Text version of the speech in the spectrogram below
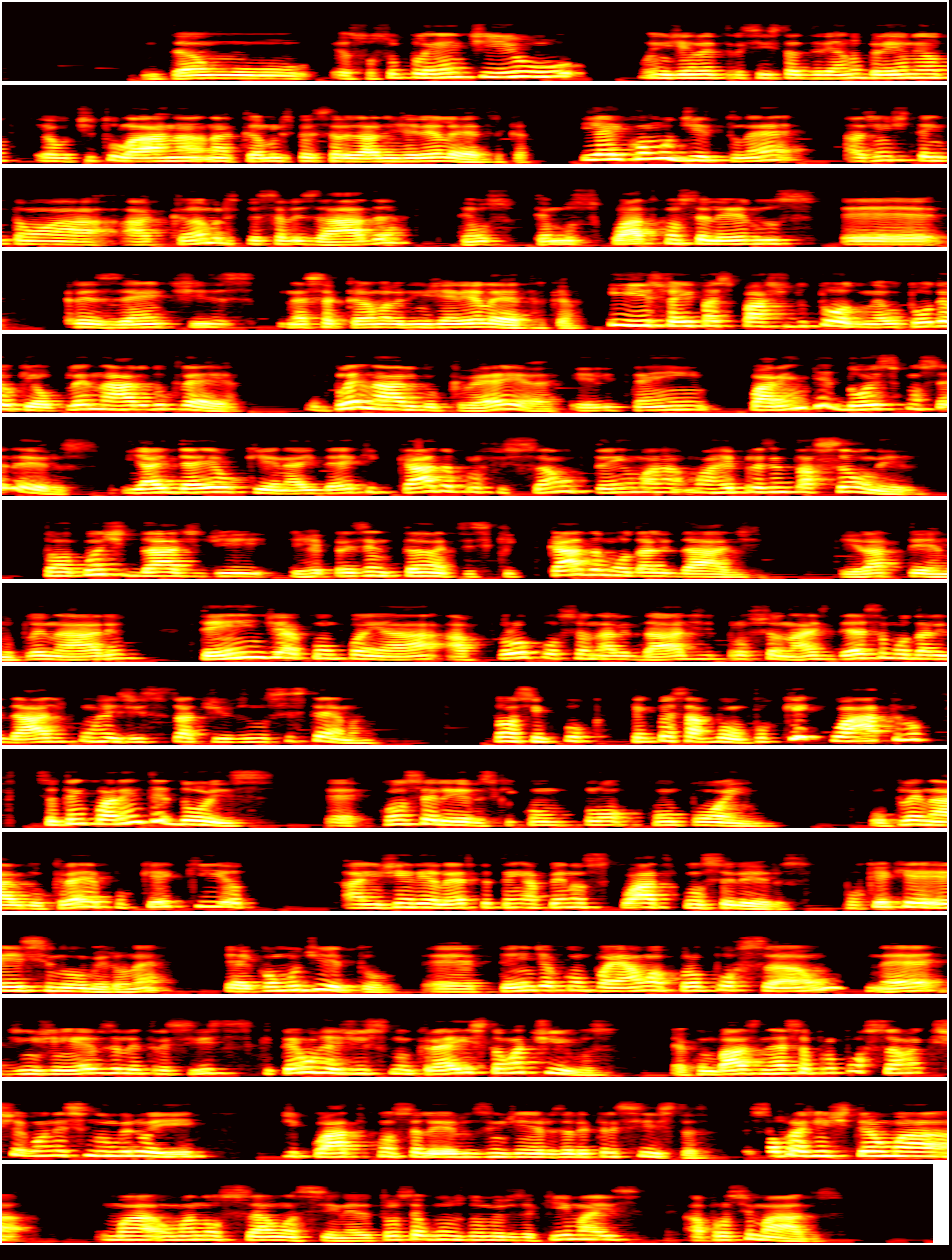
Então, eu sou suplente e o o engenheiro eletricista Adriano Breno é o, é o titular na, na, Câmara Especializada em Engenharia Elétrica. E aí, como dito, né, a gente tem então a, a Câmara Especializada, temos, temos quatro conselheiros é, presentes nessa Câmara de Engenharia Elétrica. E isso aí faz parte do todo, né? O todo é o quê? É o plenário do CREA. O plenário do CREA, ele tem 42 conselheiros. E a ideia é o quê? Né? A ideia é que cada profissão tem uma, uma representação nele. Então, a quantidade de, de representantes que cada modalidade irá ter no plenário tende a acompanhar a proporcionalidade de profissionais dessa modalidade com registros ativos no sistema. Então, assim, por, tem que pensar, bom, por que quatro? Se eu tenho 42 é, conselheiros que compõem o plenário do CREA, por que, que eu, a engenharia elétrica tem apenas quatro conselheiros? Por que, que é esse número, né? E aí, como dito, é, tende a acompanhar uma proporção né, de engenheiros eletricistas que têm um registro no CREA e estão ativos. É com base nessa proporção é que chegou nesse número aí de quatro conselheiros engenheiros eletricistas. Só para a gente ter uma, uma, uma noção, assim, né? Eu trouxe alguns números aqui, mas aproximados.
